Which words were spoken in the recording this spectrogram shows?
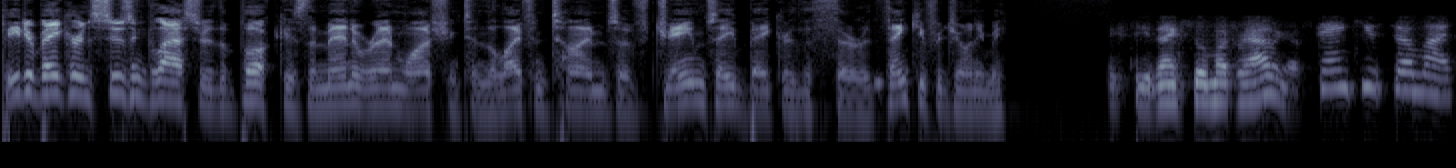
Peter Baker and Susan Glasser. The book is The Man Who Ran Washington, The Life and Times of James A. Baker III. Thank you for joining me. Hey, Steve. Thanks so much for having us. Thank you so much.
